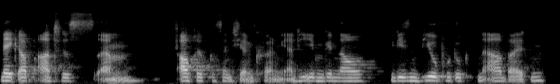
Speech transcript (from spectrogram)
Make-up-Artists ähm, auch repräsentieren können, ja, die eben genau mit diesen Bioprodukten arbeiten.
